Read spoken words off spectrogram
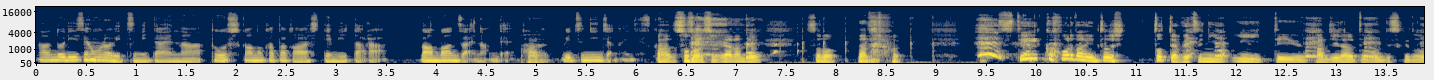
アンドリーセン・ホロウィッツみたいな投資家の方からしてみたら、万々歳なんで、はい。別にいいんじゃないですか？あ、そうなんですよ。いや、なんで、その、なんだろう。ステークホルダーにとしとっては別にいいっていう感じになると思うんですけど、な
